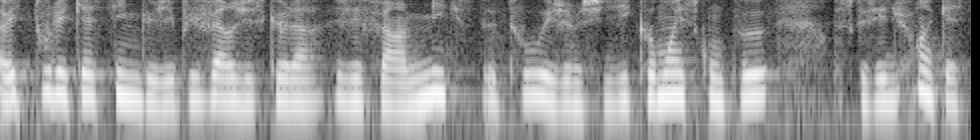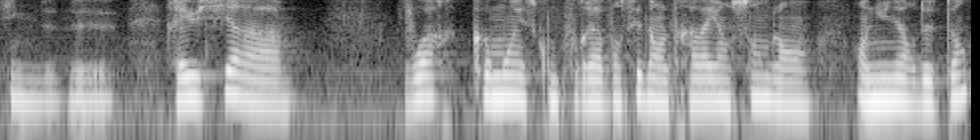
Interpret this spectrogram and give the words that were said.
avec tous les castings que j'ai pu faire jusque-là, j'ai fait un mix de tout et je me suis dit comment est-ce qu'on peut. Parce que c'est dur un casting, de, de réussir à voir comment est-ce qu'on pourrait avancer dans le travail ensemble en, en une heure de temps.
